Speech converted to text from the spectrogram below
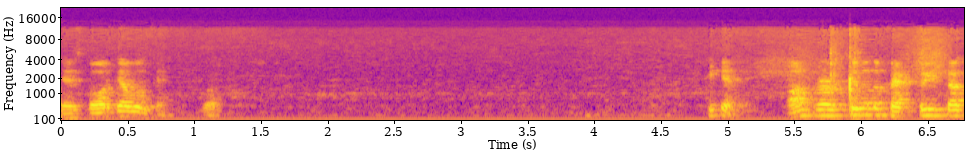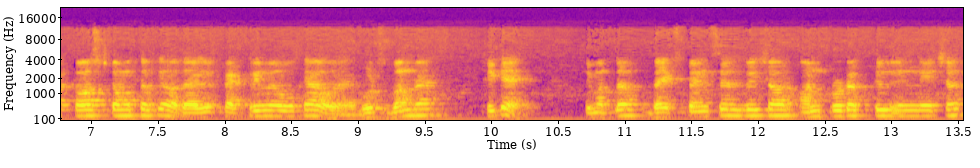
या इसको और क्या बोलते हैं? वर्क ठीक है? अनप्रोडक्टिव मतलब फैक्ट्री का कॉस्ट का मतलब क्या होता है? फैक्ट्री में वो क्या हो रहा है? गुड्स बन रहा है। ठीक है? कि मतलब the expenses which are unproductive in nature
